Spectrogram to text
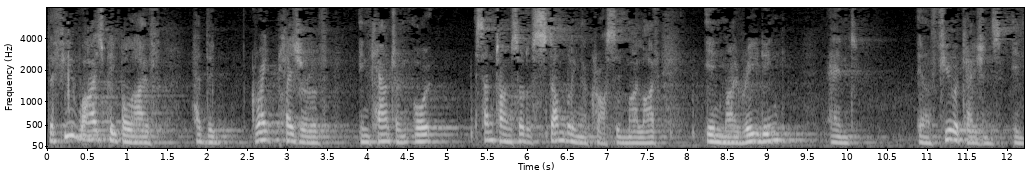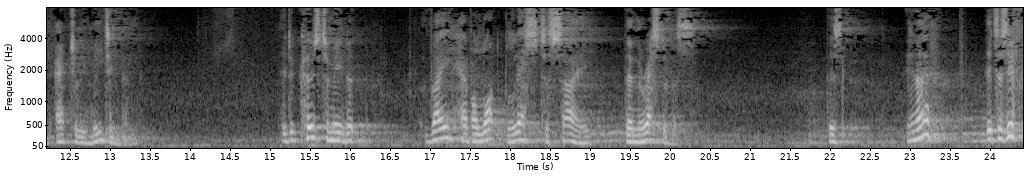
The few wise people I've had the great pleasure of encountering or sometimes sort of stumbling across in my life in my reading and in a few occasions in actually meeting them, it occurs to me that they have a lot less to say than the rest of us. There's, you know, it's as if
